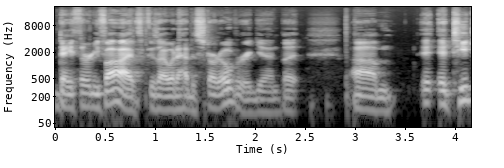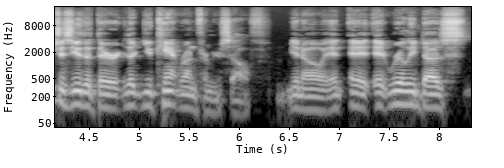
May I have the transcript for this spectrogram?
day 35 because I would have had to start over again." But um, it, it, teaches you that there that you can't run from yourself, you know, and, and it, it really does.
